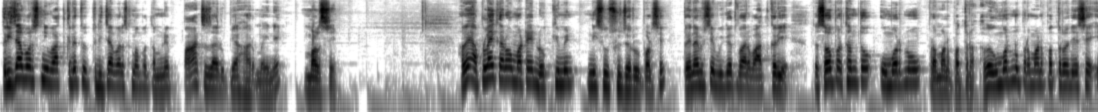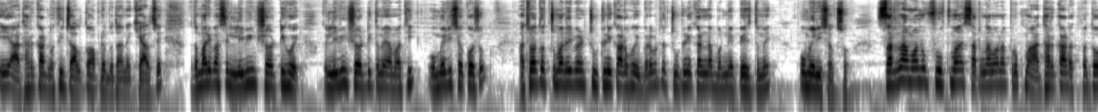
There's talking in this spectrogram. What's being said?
ત્રીજા વર્ષની વાત કરીએ તો ત્રીજા વર્ષમાં પણ તમને પાંચ હજાર રૂપિયા હર મહિને મળશે. હવે અપ્લાય કરવા માટે ડોક્યુમેન્ટની શું શું જરૂર પડશે? તો એના વિશે વિગતવાર વાત કરીએ. તો સૌપ્રથમ તો ઉંમરનું પ્રમાણપત્ર. હવે ઉંમરનું પ્રમાણપત્ર જે છે એ આધાર કાર્ડ નથી ચાલતો, આપણે બધાને ખ્યાલ છે. તો તમારી પાસે લિવિંગ શર્ટી હોય, તો લિવિંગ શર્ટી તમે આમાંથી ઉમેરી શકો છો. અથવા તો તમારી પાસે ચૂંટણી કાર્ડ હોય, બરાબર? તો ચૂંટણી કાર્ડના બંને પેજ તમે ઉમેરી શકશો. સરનામાનું પ્રૂફમાં, સરનામાના પ્રૂફમાં આધાર કાર્ડ અથવા તો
